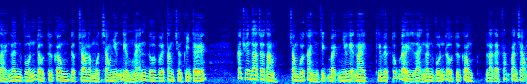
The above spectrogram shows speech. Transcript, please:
giải ngân vốn đầu tư công được cho là một trong những điểm nghẽn đối với tăng trưởng kinh tế. Các chuyên gia cho rằng trong bối cảnh dịch bệnh như hiện nay thì việc thúc đẩy giải ngân vốn đầu tư công là giải pháp quan trọng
